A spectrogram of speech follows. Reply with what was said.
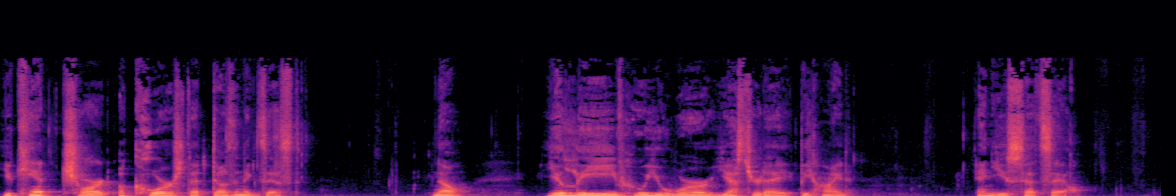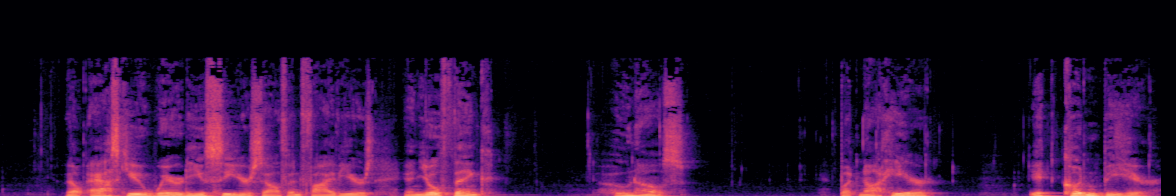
You can't chart a course that doesn't exist. No, you leave who you were yesterday behind and you set sail. They'll ask you, Where do you see yourself in five years? And you'll think, Who knows? But not here. It couldn't be here.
